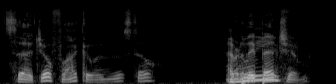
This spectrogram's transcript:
It's uh, Joe Flacco, isn't it still? I or do they bench him?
